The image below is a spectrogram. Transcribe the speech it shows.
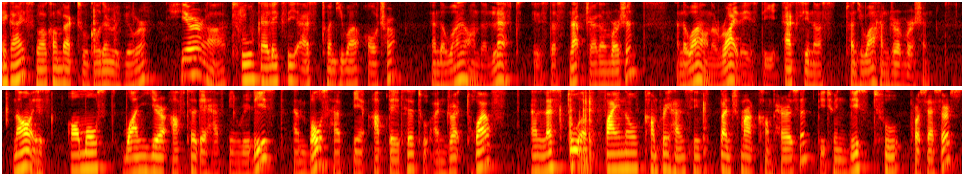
Hey guys, welcome back to Golden Reviewer. Here are two Galaxy S21 Ultra, and the one on the left is the Snapdragon version, and the one on the right is the Exynos 2100 version. Now it's almost one year after they have been released, and both have been updated to Android 12. And let's do a final comprehensive benchmark comparison between these two processors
